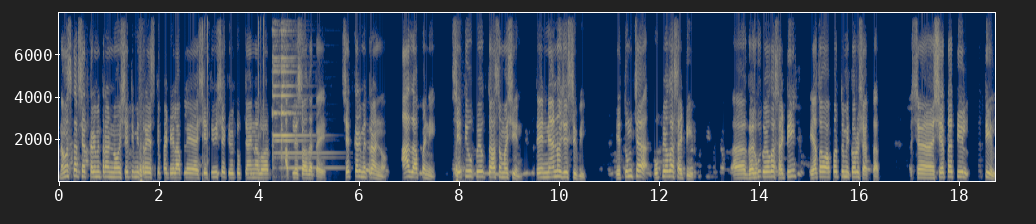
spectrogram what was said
नमस्कार शेतकरी मित्रांनो शेती मित्र एस के पाटील आपले शेतीविषयक युट्यूब चॅनलवर आपले स्वागत आहे. शेतकरी मित्रांनो आज आपण शेती उपयुक्त असं मशीन ते नॅनो जेसीबी हे तुमच्या उपयोगासाठी घर उपयोगासाठी याचा वापर तुम्ही करू शकतात. शेतातील तील,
